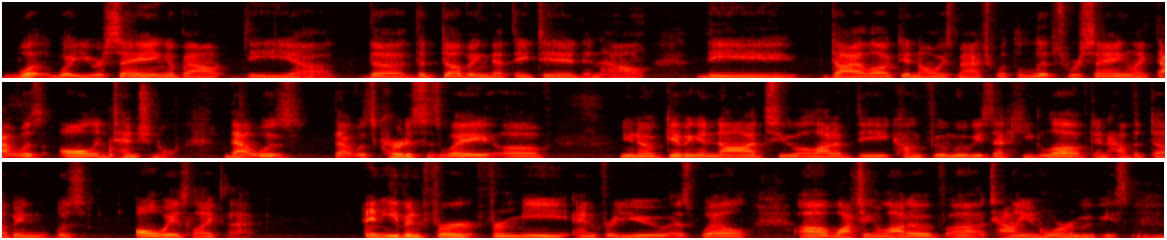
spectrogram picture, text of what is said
what? What you were saying about the uh, the the dubbing that they did and how the dialogue didn't always match what the lips were saying? Like that was all intentional. That was that was Kurtis's way of." You know, giving a nod to a lot of the kung fu movies that he loved and how the dubbing was always like that and even for for me and for you as well, uh, watching a lot of uh, Italian horror movies, mm-hmm.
